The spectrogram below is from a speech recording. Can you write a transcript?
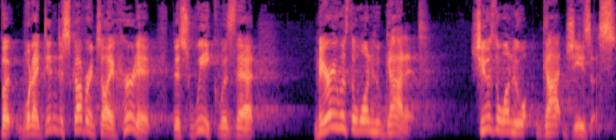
But what I didn't discover until I heard it this week was that Mary was the one who got it. She was the one who got Jesus.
